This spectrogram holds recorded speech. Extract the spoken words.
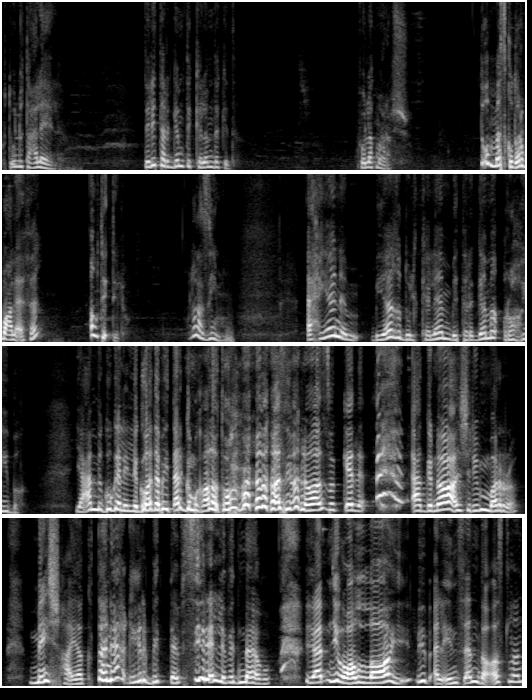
وتقول له تعالى يالا. انت ليه ترجمت الكلام ده كده؟ فيقول لك معرفش. تقوم ماسكه ضربه على قفاه أو تقتله. والله العظيم. أحيانا بياخدوا الكلام بترجمة رهيبة. يا عم جوجل اللي جوه ده بيترجم غلط. والله العظيم أنا اقصد كده. اقنعه عشرين مرة. مش هيقتنع غير بالتفسير اللي في دماغه. يا ابني والله بيبقى الإنسان ده أصلا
